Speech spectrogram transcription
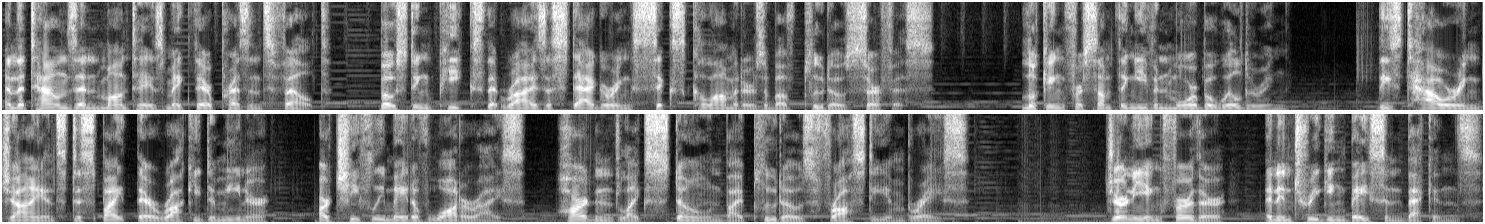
and the Tenzing Montes make their presence felt, boasting peaks that rise a staggering six kilometers above Pluto's surface. Looking for something even more bewildering? These towering giants, despite their rocky demeanor, are chiefly made of water ice, hardened like stone by Pluto's frosty embrace. Journeying further, an intriguing basin beckons,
